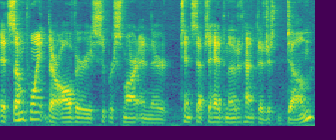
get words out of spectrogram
at some point they're all very super smart and they're ten steps ahead, and other times they're just dumb.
